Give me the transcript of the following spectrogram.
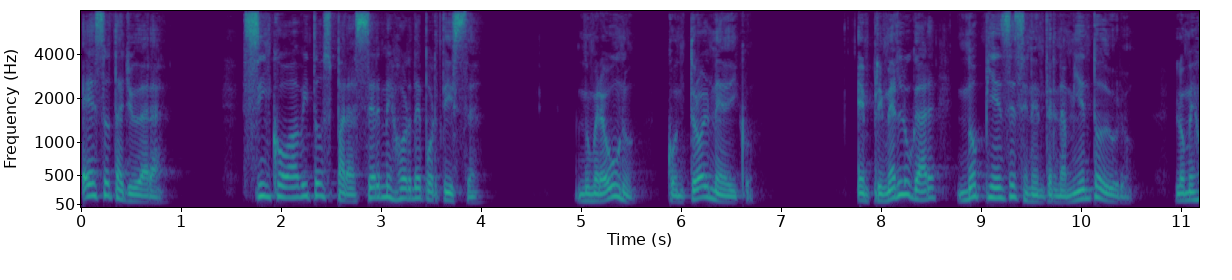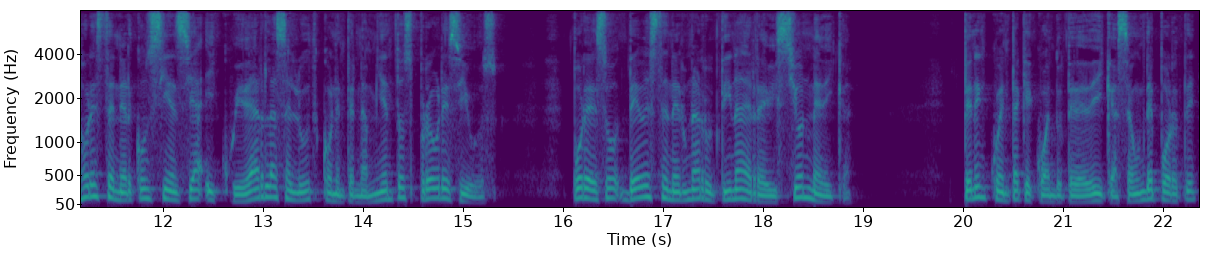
eso te ayudará 5 hábitos para ser mejor deportista. Número 1. Control médico. En primer lugar, no pienses en entrenamiento duro. Lo mejor es tener conciencia y cuidar la salud con entrenamientos progresivos. Por eso debes tener una rutina de revisión médica. Ten en cuenta que cuando te dedicas a un deporte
